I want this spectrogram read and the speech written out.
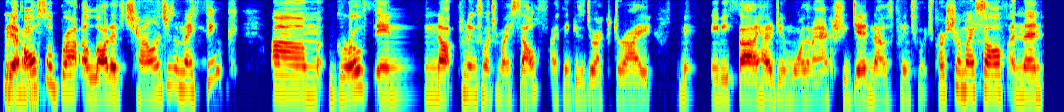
But Mhm. it also brought a lot of challenges, and I think um, growth in not putting so much of myself. I think as a director, I maybe thought I had to do more than I actually did, and I was putting too much pressure on myself. And then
